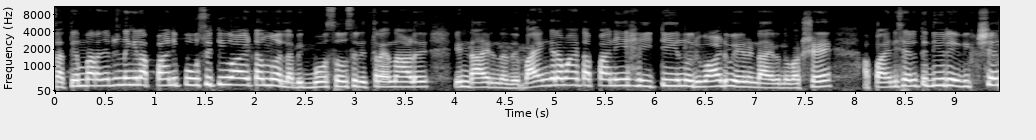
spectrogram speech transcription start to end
സത്യം പറഞ്ഞിട്ടുണ്ടെങ്കിൽ അപ്പാനി പോസിറ്റീവ് ആയിട്ടൊന്നുമല്ല. ബിഗ് ബോസ് ഹൗസിൽ ഇത്രയും നാൾ ഉണ്ടായിരുന്നത് ഭയങ്കരമായിട്ട് അപ്പാനി ഹെയ്റ്റ് ചെയ്യുന്ന ഒരുപാട് പേരുണ്ടായിരുന്നു. പക്ഷേ അപ്പാനി ശരത്തിന്റെ ഒരു എവിക്ഷൻ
